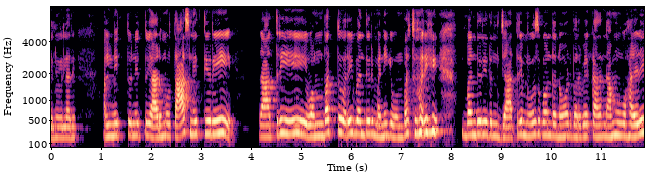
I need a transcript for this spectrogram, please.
ಏನೂ ಇಲ್ಲ ರೀ. ಅಲ್ಲಿ ನಿತ್ತು ನಿತ್ತು ಎರಡು ಮೂರು ತಾಸು ನಿತ್ತೀವ್ರಿ. ರಾತ್ರಿ ಒಂಬತ್ತುವರೆಗೆ ಬಂದೀವಿ ರೀ ಮನೆಗೆ, ಒಂಬತ್ತುವರೆಗೆ ಬಂದೀವಿ ರೀ ಇದನ್ನು ಜಾತ್ರೆ ಮುಗಿಸ್ಕೊಂಡು ನೋಡಿ ಬರ್ಬೇಕಾದ್ರೆ ನಮ್ಮ ಹಳ್ಳಿ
